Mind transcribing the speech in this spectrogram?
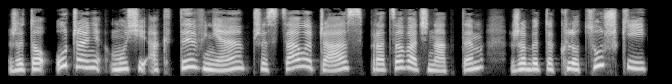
że to uczeń musi aktywnie przez cały czas pracować nad tym, żeby te klocuszki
